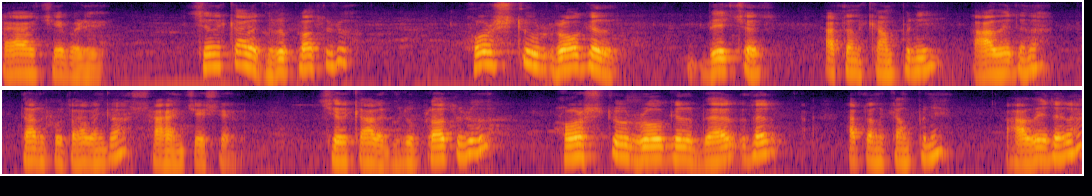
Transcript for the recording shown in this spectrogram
తయారు చేయబడేవి. చిరకాల గురుపాత్రుడు హోస్ట్ రోగల్ బేచర్ అతని కంపెనీ ఆవేదన దానికి ఉదారంగా సహాయం చేశారు. చిరకాల గురుప్రాతుడు హోస్ట్ రోగల్ బేదర్ అతని కంపెనీ ఆవేదన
